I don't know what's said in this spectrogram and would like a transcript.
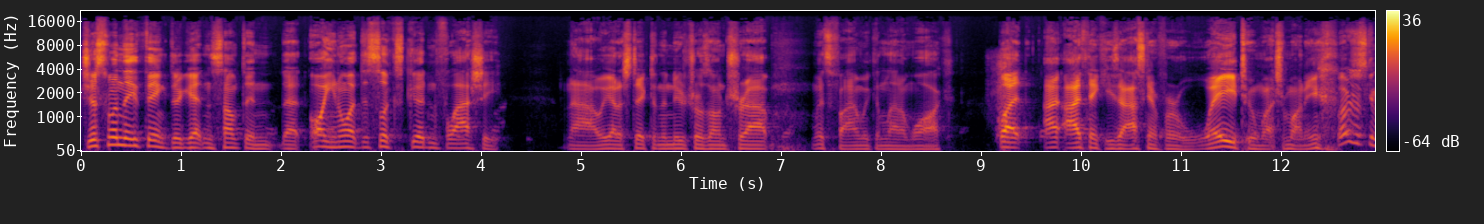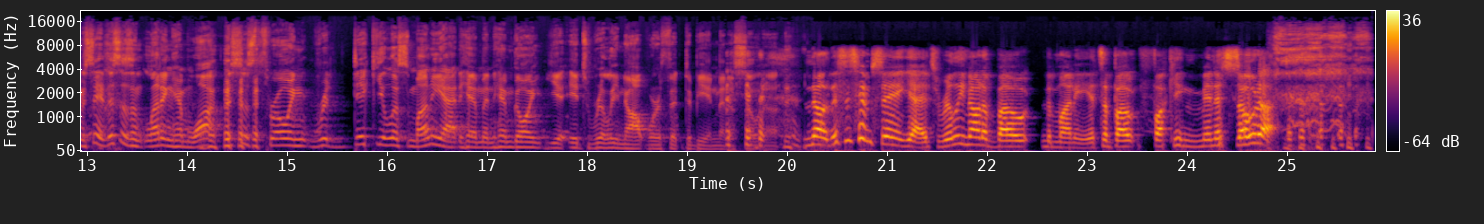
Just when they think they're getting something that, oh, you know what, this looks good and flashy. Nah, we got to stick to the neutral zone trap. It's fine. We can let him walk. But I, I think he's asking for way too much money. I was just going to say, this isn't letting him walk. This is throwing ridiculous money at him and him going, yeah, it's really not worth it to be in Minnesota. No, this is him saying, yeah, it's really not about the money. It's about fucking Minnesota.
